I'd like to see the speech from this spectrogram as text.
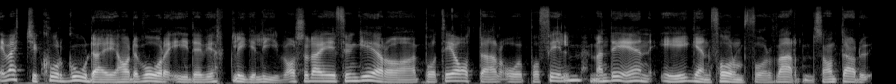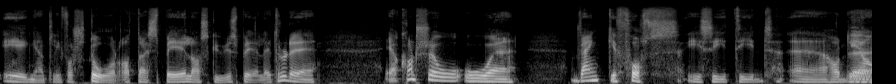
jeg vet ikke hvor gode de hadde vært i det virkelige liv. Altså, de fungerer på teater og på film, men det er en egen form for verden, sant? der du egentlig forstår at de spiller skuespill. Jeg tror det er ja, kanskje hun eh, Wenche Foss i sin tid eh, hadde ja.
